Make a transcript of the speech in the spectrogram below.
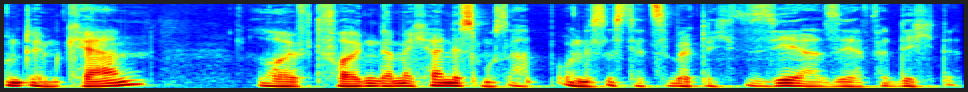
Und im Kern läuft folgender Mechanismus ab und es ist jetzt wirklich sehr, sehr verdichtet.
